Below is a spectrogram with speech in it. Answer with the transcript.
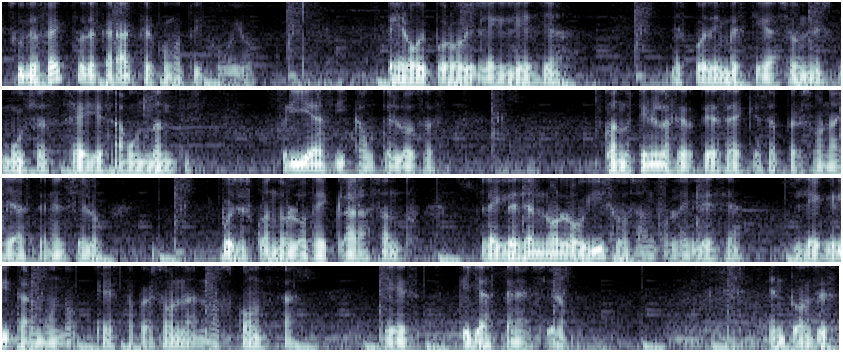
sus defectos de carácter como tú y como yo. Pero hoy por hoy la iglesia, después de investigaciones, muchas, serias, abundantes, frías y cautelosas, cuando tiene la certeza de que esa persona ya está en el cielo, pues es cuando lo declara santo. La iglesia no lo hizo santo, la iglesia le grita al mundo, esta persona nos consta que, es, que ya está en el cielo. Entonces,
